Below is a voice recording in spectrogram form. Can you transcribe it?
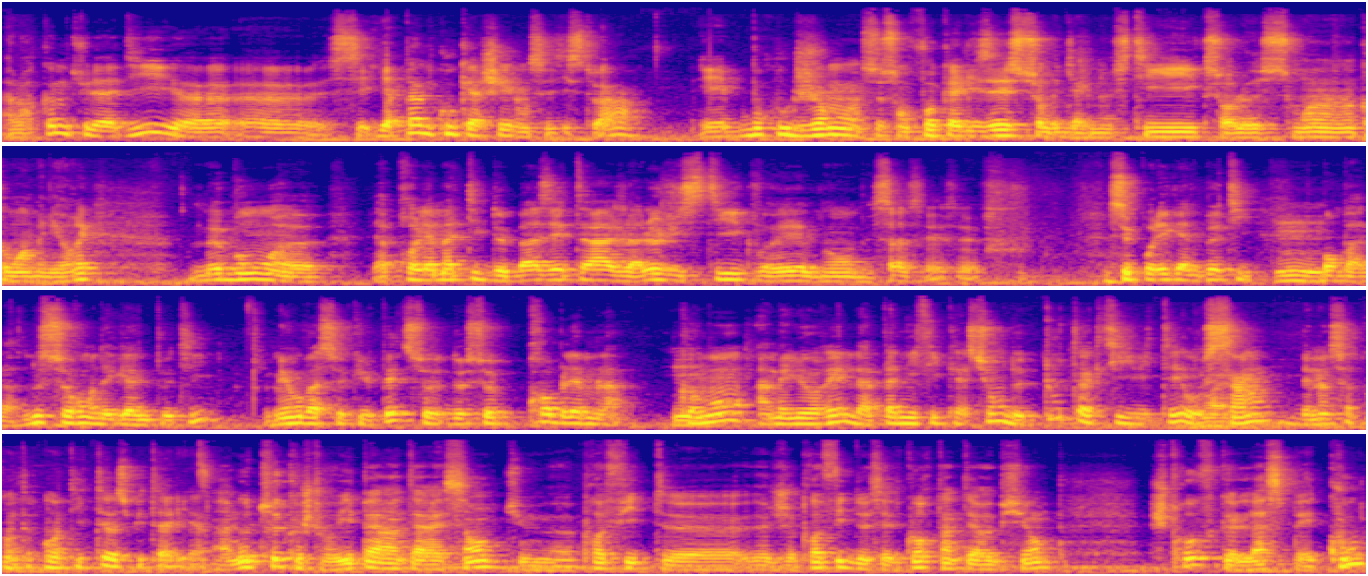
Alors comme tu l'as dit, euh, euh, il y a plein de coups cachés dans ces histoires, et beaucoup de gens se sont focalisés sur le diagnostic, sur le soin, comment améliorer. Mais bon, la problématique de bas étage, la logistique, vous voyez, non, mais ça, c'est- c'est pour les gains petits. Mmh. Bon, bah alors, nous serons des gains petits, mais on va s'occuper de ce, de ce problème-là. Mm. Comment améliorer la planification de toute activité au Ouais. sein d'une ent- entité hospitalière? Un autre truc que je trouve hyper intéressant, tu me profites, euh, je profite de cette courte interruption. Je trouve que l'aspect coût,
